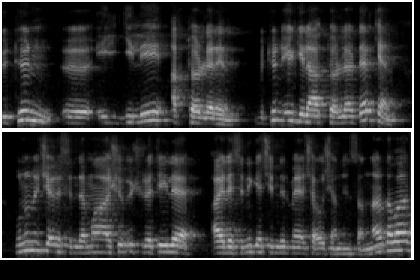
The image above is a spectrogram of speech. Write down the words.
Bütün e, ilgili aktörlerin, bütün ilgili aktörler derken bunun içerisinde maaşı ücretiyle ailesini geçindirmeye çalışan insanlar da var.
